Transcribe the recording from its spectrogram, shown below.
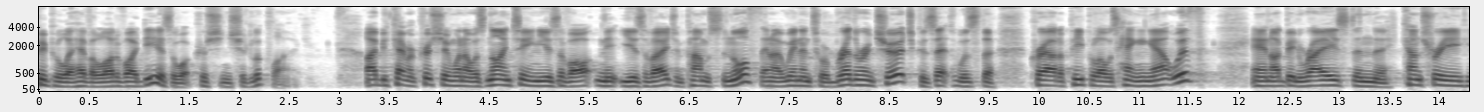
People have a lot of ideas of what Christians should look like. I became a Christian when I was 19 years of, years of age in Palmerston North, and I went into a Brethren church because that was the crowd of people I was hanging out with and I'd been raised in the country,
